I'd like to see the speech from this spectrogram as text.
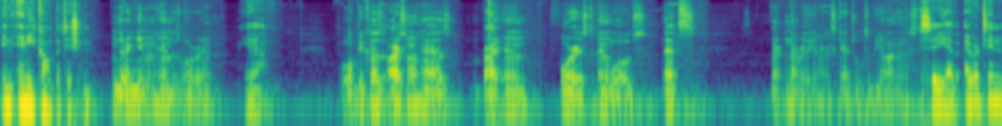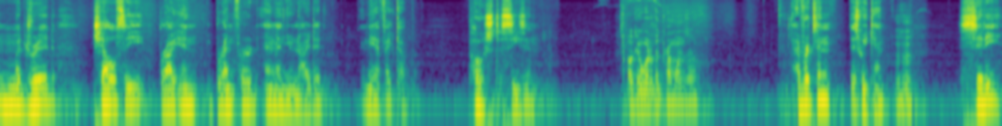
in any competition. They're in game in hand as well, right? Yeah. Well, because Arsenal has Brighton, Forest, and Wolves. That's not, not really a hard schedule, to be honest. City have Everton, Madrid, Chelsea, Brighton, Brentford, and then United in the FA Cup post season. Okay, what are the Prem ones though? Everton this weekend. Mm-hmm. City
